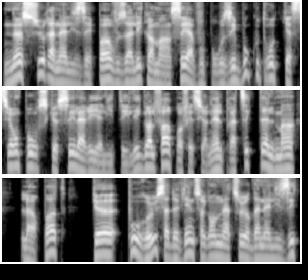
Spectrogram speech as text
Ne suranalysez pas, vous allez commencer à vous poser beaucoup trop de questions pour ce que c'est la réalité. Les golfeurs professionnels pratiquent tellement leurs potes que pour eux, ça devient une seconde nature d'analyser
